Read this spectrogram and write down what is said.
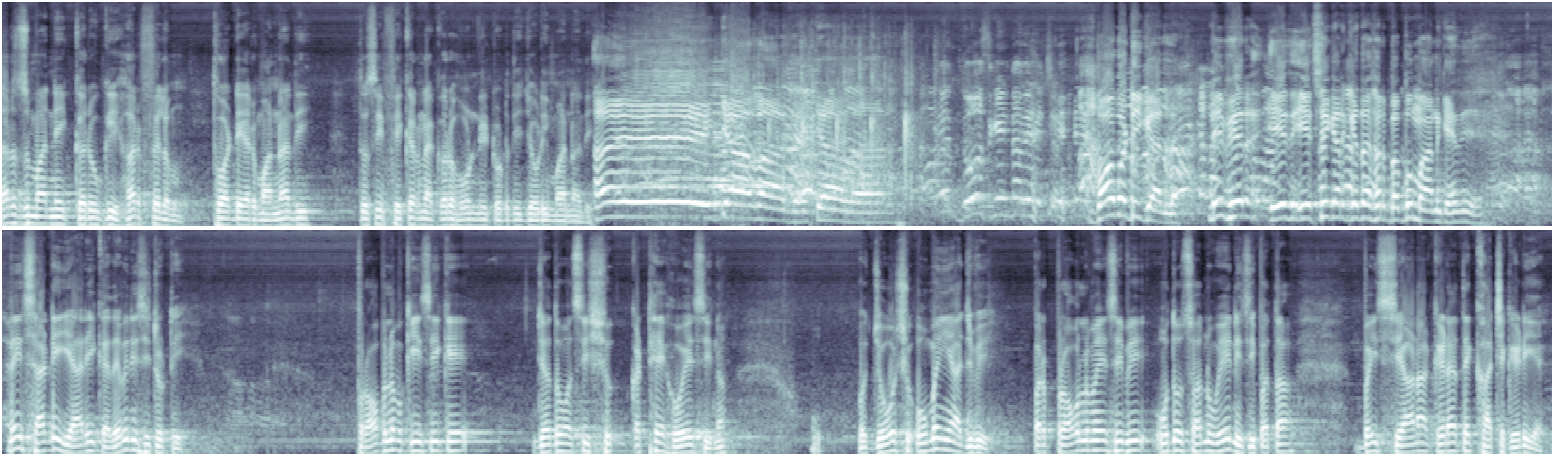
ਤਰਜਮਾਨੀ ਕਰੂਗੀ ਹਰ ਫਿਲਮ ਤੁਹਾਡੇ ਅਰਮਾਨਾਂ ਦੀ। ਤੁਸੀਂ ਫਿਕਰ ਨਾ ਕਰੋ ਹੁਣ ਨਹੀਂ ਟੁੱਟਦੀ ਜੋੜੀ ਮਾਨਾਂ ਦੀ। ਏ ਕੀ ਬਾਤ ਹੈ ਕੀ ਬਾਤ। 2 ਸਕਿੰਟਾਂ ਦੇ ਵਿੱਚ। ਬਹੁਤ ਵੱਡੀ ਗੱਲ। ਹੈ ਨਹੀਂ ਫਿਰ ਇਹ ਇਸੇ ਕਰਕੇ ਤਾਂ ਫਿਰ ਬੱਬੂ ਮਾਨ ਕਹਿੰਦੇ ਆ। ਨਹੀਂ ਸਾਡੀ ਯਾਰੀ ਕਦੇ ਵੀ ਨਹੀਂ ਸੀ ਟੁੱਟੀ। ਪ੍ਰੋਬਲਮ ਕੀ ਸੀ ਕਿ ਜਦੋਂ ਅਸੀਂ ਸ਼ੁ- ਇਕੱਠੇ ਹੋਏ ਸੀ ਨਾ ਉਹ ਜੋਸ਼ ਉਵੇਂ ਹੀ ਅੱਜ ਵੀ ਪਰ ਪ੍ਰੋਬਲਮ ਇਹ ਸੀ ਵੀ ਉਦੋਂ ਸਾਨੂੰ ਇਹ ਨਹੀਂ ਸੀ ਪਤਾ ਬਈ ਸਿਆਣਾ ਕਿਹੜਾ ਤੇ ਖੱਚ ਕਿਹੜੀ ਹੈ?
